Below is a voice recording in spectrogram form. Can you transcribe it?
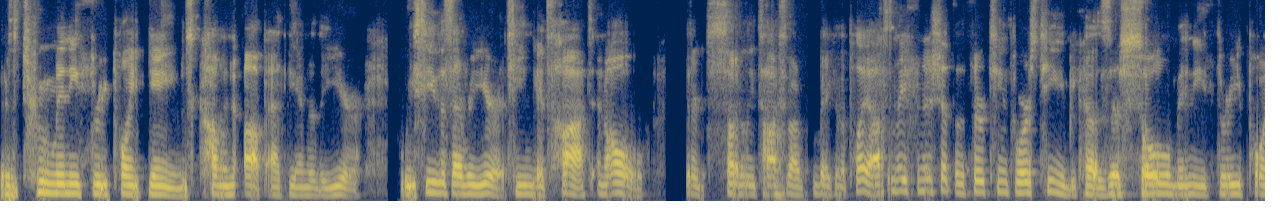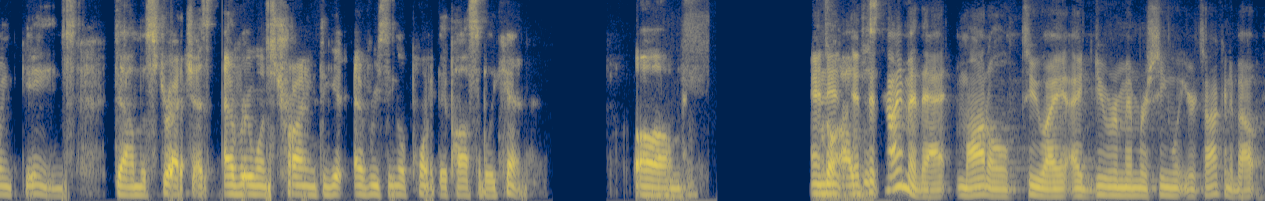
there's too many three point games coming up at the end of the year. We see this every year. A team gets hot and oh, there suddenly talks about making the playoffs and they finish at the 13th worst team because there's so many three point games down the stretch as everyone's trying to get every single point they possibly can. Um, And So at, at just- the time of that model, too, I, I do remember seeing what you're talking about.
